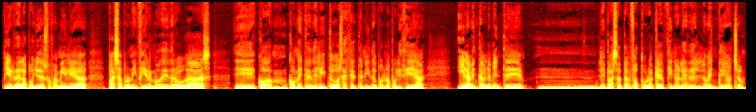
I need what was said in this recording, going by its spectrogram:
pierde el apoyo de su familia, pasa por un infierno de drogas, eh, co- comete delitos, es detenido por la policía y lamentablemente mm, le pasa tal factura que a finales del 98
